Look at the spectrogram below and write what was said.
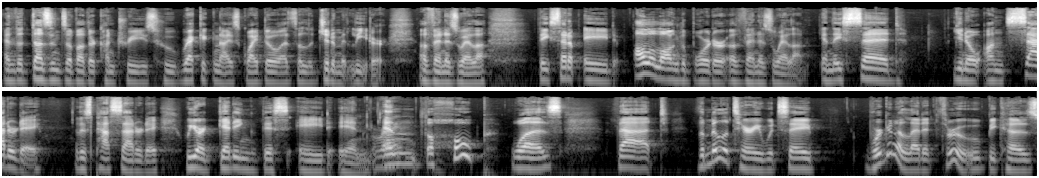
and the dozens of other countries who recognize Guaido as a legitimate leader of Venezuela. They set up aid all along the border of Venezuela. And they said, you know, on Saturday, this past Saturday, we are getting this aid in. And the hope was that the military would say, we're going to let it through because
